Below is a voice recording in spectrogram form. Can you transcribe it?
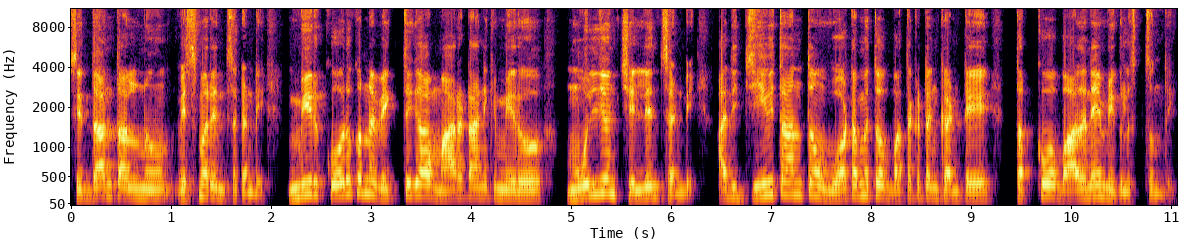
సిద్ధాంతాలను విస్మరించకండి. మీరు కోరుకున్న వ్యక్తిగా మారటానికి మీరు మూల్యం చెల్లించండి. అది జీవితాంతం ఓటమితో బతకటం కంటే తక్కువ బాధనే మిగులుస్తుంది.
